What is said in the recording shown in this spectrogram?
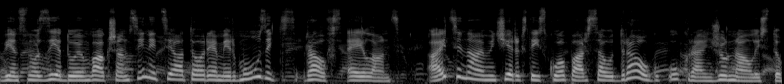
Viens no ziedojuma vākšanas iniciatoriem ir mūziķis Ralfs Eilāns. Aicinājumu viņš ierakstīs kopā ar savu draugu, ukraiņu žurnālistu.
